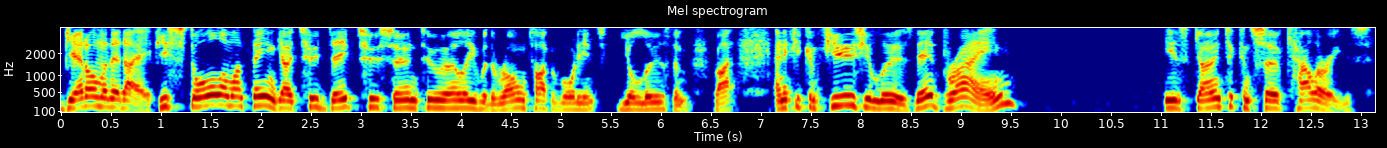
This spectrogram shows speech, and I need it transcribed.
get on with their day. If you stall on one thing and go too deep, too soon, too early with the wrong type of audience, you'll lose them, right? And if you confuse, you lose. Their brain is going to conserve calories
